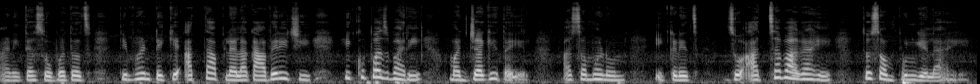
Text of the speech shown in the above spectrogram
आणि त्यासोबतच ती म्हणते की आत्ता आपल्याला कावेरीची ही खूपच भारी मज्जा घेता येईल. असं म्हणून इकडेच जो आजचा भाग आहे तो संपून गेला आहे.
